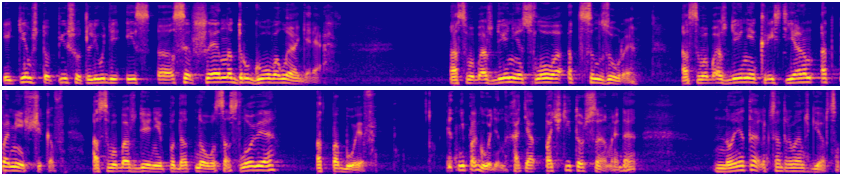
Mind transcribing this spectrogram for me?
и тем, что пишут люди из э, совершенно другого лагеря. Освобождение слова от цензуры, освобождение крестьян от помещиков, освобождение податного сословия от побоев. Это не Погодин, хотя почти то же самое, да? Но это Александр Иванович Герцен.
